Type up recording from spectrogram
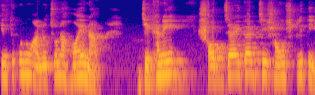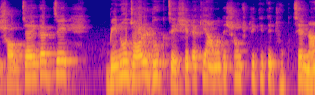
কিন্তু কোনো আলোচনা হয় না। যেখানে সব জায়গার যে সংস্কৃতি, সব জায়গার যে বেনো জল ঢুকছে, সেটা কি আমাদের সংস্কৃতিতে ঢুকছে না?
